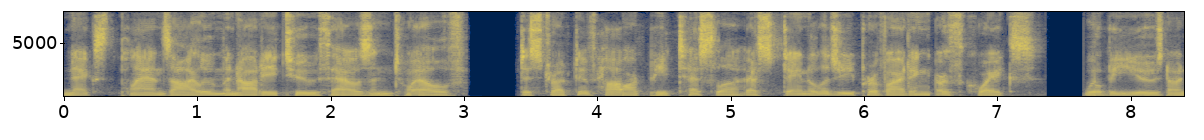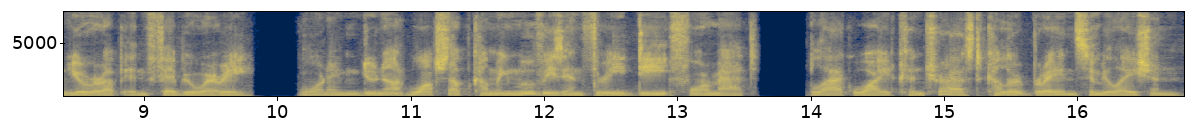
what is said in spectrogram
Next plans Illuminati 2012. Destructive HAARP Tesla S technology providing earthquakes. Will be used on Europe in February. Warning do not watch upcoming movies in 3D format. Black-white contrast color brain simulation.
